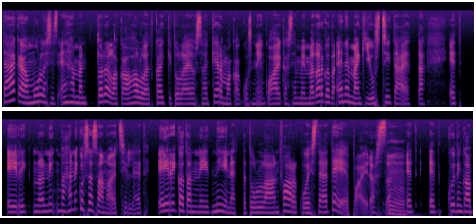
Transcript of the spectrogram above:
Tää käy mulle siis, enhän mä nyt todellakaan halua, että kaikki tulee jossain kermakakus niin kuin aikaisemmin. Mä tarkoitan enemmänkin just sitä, että et ei, no, niin, vähän niin kuin sä sanoit silleen, että ei rikota niitä niin, että tullaan farkuista ja teepaidassa. Mm. Et, et kuitenkaan,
